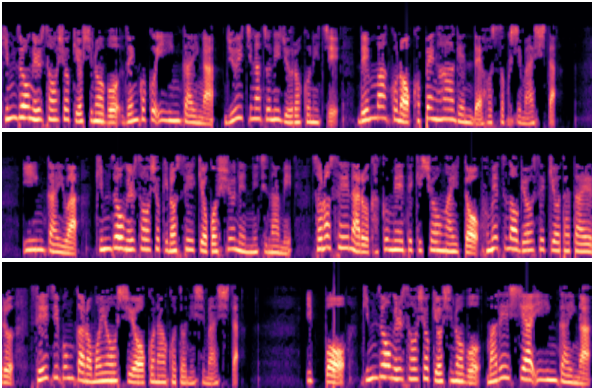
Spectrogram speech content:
金正日総書記を忍ぶ全国委員会が11月26日、デンマークのコペンハーゲンで発足しました。委員会は、金正日総書記の逝去5周年にちなみ、その聖なる革命的障害と不滅の業績を称える政治文化の催しを行うことにしました。一方、金正日総書記を忍ぶマレーシア委員会が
